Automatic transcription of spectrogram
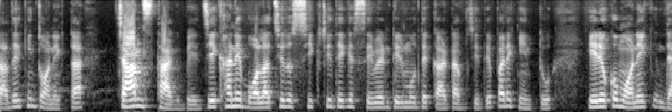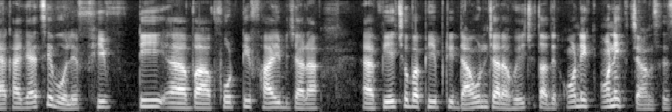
তাদের কিন্তু অনেকটা চান্স থাকবে। যেখানে বলা ছিল সিক্সটি থেকে সেভেন্টির মধ্যে কাট অফ যেতে পারে, কিন্তু এরকম অনেক দেখা গেছে বলে ফিফটি বা ফোরটি ফাইভ যারা পেয়েছ বা ফিফটি ডাউন যারা হয়েছে, তাদের অনেক অনেক চান্সেস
